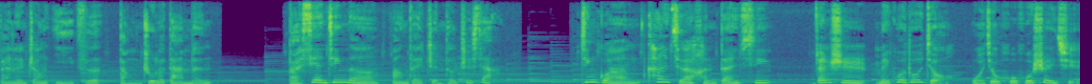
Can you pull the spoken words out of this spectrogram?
搬了张椅子挡住了大门，把现金呢放在枕头之下。尽管看起来很担心，但是没过多久我就呼呼睡去，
